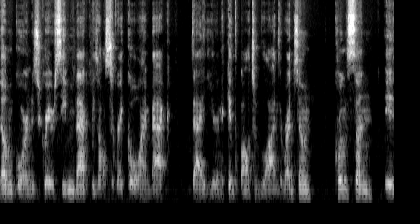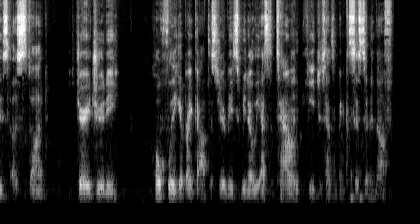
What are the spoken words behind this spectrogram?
Melvin Gordon is a great receiving back, but he's also a great goal line back that you're going to get the ball to a lot in the red zone. Courtland Sutton is a stud. Jerry Jeudy, hopefully he can break out this year because we know he has the talent. He just hasn't been consistent enough.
